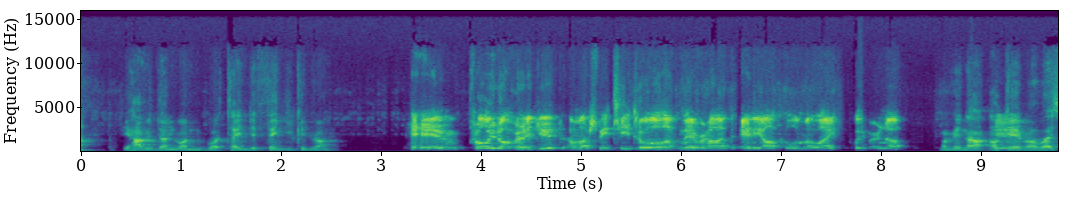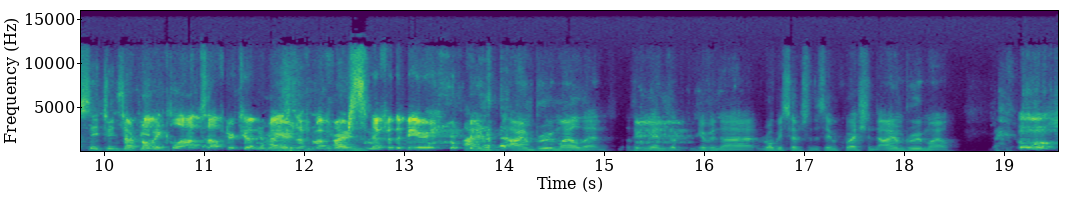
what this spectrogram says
if you haven't done one, what time do you think you could run? Um, probably not very good. I'm actually teetotal. I've never had any alcohol in my life, believe it or not. Have you not? Okay, Um, well, let's say So ginger I'd probably beer. collapse after 200 meters after my Iron- first sniff of the beer. Iron, Irn-Bru Mile then. I think we ended up giving uh, Robbie Simpson the same question. The Irn-Bru Mile, oh,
